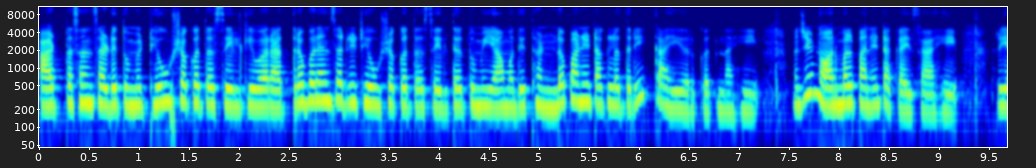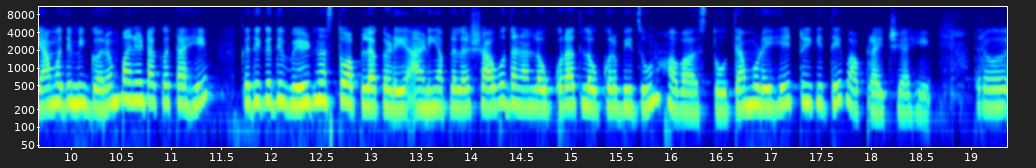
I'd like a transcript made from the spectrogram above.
आठ तासांसाठी तुम्ही ठेवू शकत असेल किंवा रात्रभरांसाठी ठेवू शकत असेल तर तुम्ही यामध्ये थंड पाणी टाकलं तरी काही हरकत नाही. म्हणजे नॉर्मल पाणी टाकायचं आहे. तर यामध्ये मी गरम पाणी टाकत आहे. कधी कधी वेळ नसतो आपल्याकडे आणि आपल्याला शाबुदाणा लवकरात लवकर भिजवून हवा असतो. त्यामुळे हे ट्रिक इथे वापरायची आहे. तर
